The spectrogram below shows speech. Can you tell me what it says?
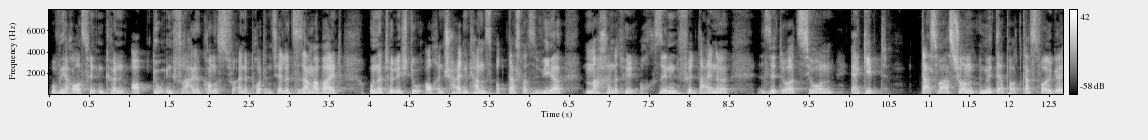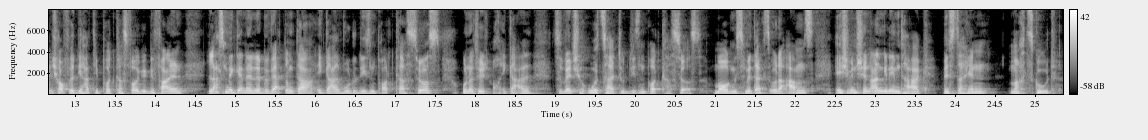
wo wir herausfinden können, ob du in Frage kommst für eine potenzielle Zusammenarbeit und natürlich du auch entscheiden kannst, ob das, was wir machen, natürlich auch Sinn für deine Situation ergibt. Das war's schon mit der Podcast-Folge. Ich hoffe, dir hat die Podcast-Folge gefallen. Lass mir gerne eine Bewertung da, egal wo du diesen Podcast hörst und natürlich auch egal zu welcher Uhrzeit du diesen Podcast hörst. Morgens, mittags oder abends. Ich wünsche dir einen angenehmen Tag. Bis dahin, macht's gut.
